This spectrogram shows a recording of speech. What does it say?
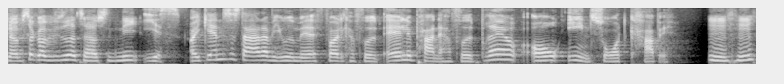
Nå, så går vi videre til afsnit 9. Yes. Og igen så starter vi ud med, at folk har fået, alle parne har fået et brev og en sort kappe. Mm-hmm.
